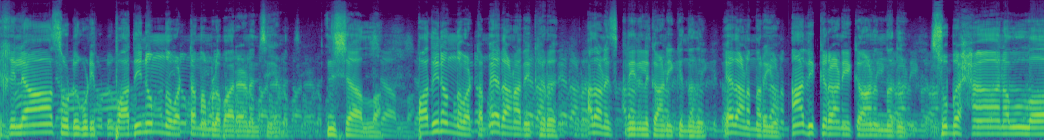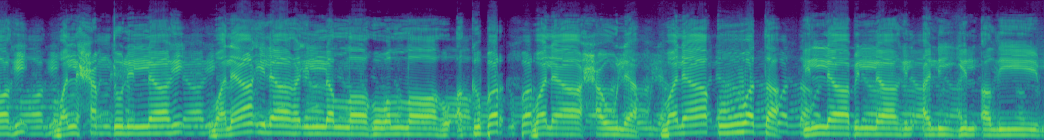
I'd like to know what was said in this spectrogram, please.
ഇഖ്ലാസോടുകൂടി പതിനൊന്ന് വട്ടം നമ്മൾ പാരായണം ചെയ്യണം. ഇൻഷാ അല്ലാ പതിനൊന്ന് വട്ടം. ഏതാണ് ആ ദിക്കർ അതാണ് സ്ക്രീനിൽ കാണിക്കുന്നത്. ഏതാണെന്ന് ഏതാണെന്നറിയോ? ആ ദിക്കറാണ് ഈ കാണുന്നത്. സുബ്ഹാനല്ലാഹി വൽഹംദുലില്ലാഹി വലാ ഇലാഹ ഇല്ലല്ലാഹു വല്ലാഹു അക്ബർ വലാ ഹൗല വലാ ഖുവത ഇല്ലാ ബില്ലാഹിൽ അലിയിൽ അലീം.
